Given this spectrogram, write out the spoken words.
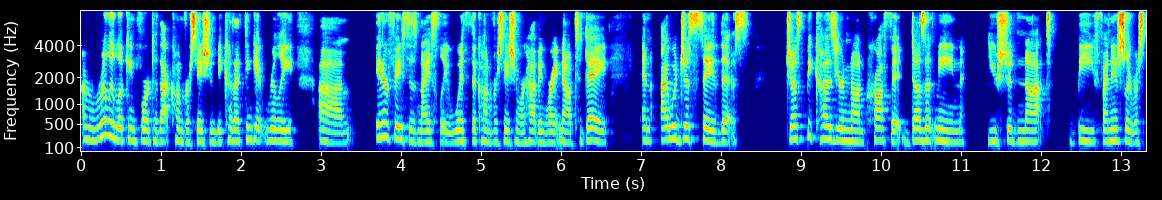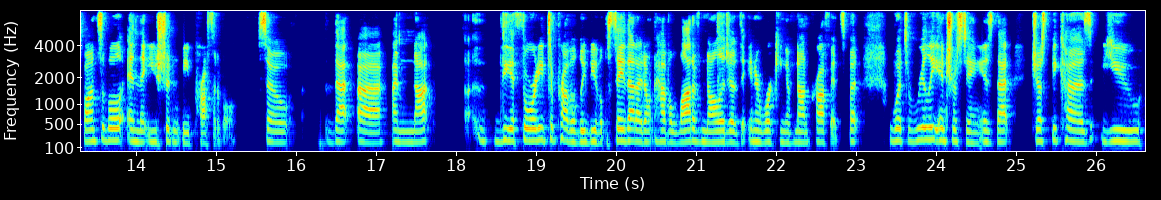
i'm really looking forward to that conversation because i think it really um, interfaces nicely with the conversation we're having right now today. And i would just say this just because you're nonprofit doesn't mean you should not be financially responsible and that you shouldn't be profitable. So that uh, I'm not uh, the authority to probably be able to say that. I don't have a lot of knowledge of the inner working of nonprofits, but what's really interesting is that just because you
